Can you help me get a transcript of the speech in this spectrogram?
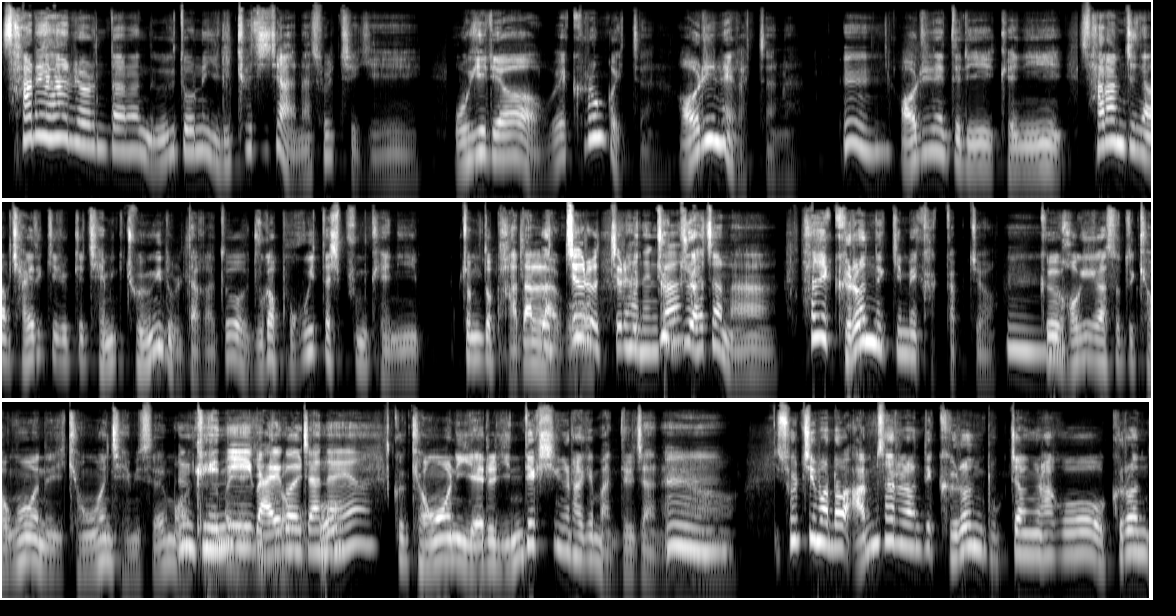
살해하려는 의도는 읽혀지지 않아 솔직히 오히려 왜 그런 거 있잖아 어린애 같잖아 음. 어린애들이 괜히 사람 지나가면 자기들끼리 이렇게 재밌게 조용히 놀다가도 누가 보고 있다 싶으면 괜히 좀 더 봐달라고 우쭐우쭐 하는 거? 우쭐우쭐 하잖아 사실 그런 느낌에 가깝죠 음. 그 거기 가서도 경호원이 경호원 재밌어요 뭐 음, 괜히 말 걸잖아요. 그 경호원이 얘를 indexing을 하게 만들잖아요. 음. 솔직히 말하면 암살을 하는데 그런 복장을 하고 그런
